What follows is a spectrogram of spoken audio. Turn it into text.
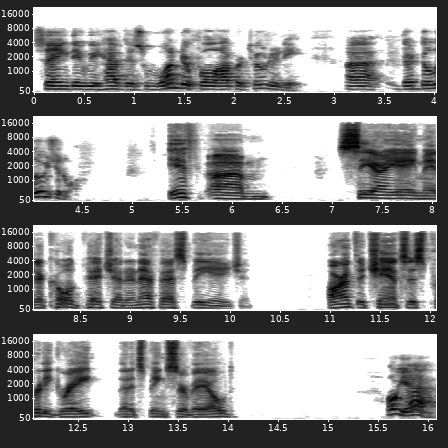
saying that we have this wonderful opportunity. Uh, they're delusional. If um, CIA made a cold pitch at an FSB agent, aren't the chances pretty great that it's being surveilled? Oh, yeah.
